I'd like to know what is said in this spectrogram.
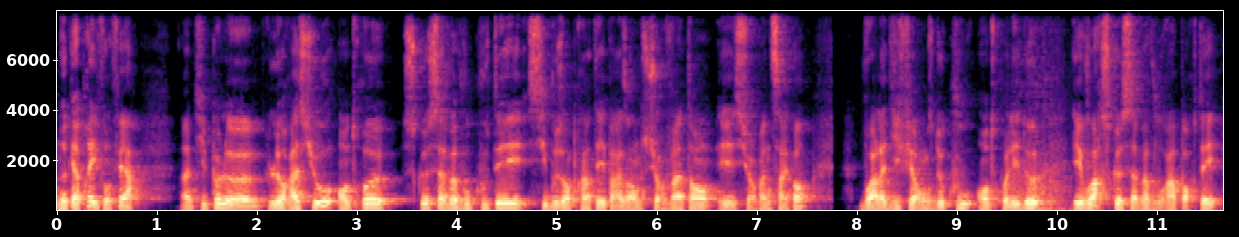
Donc après, il faut faire un petit peu le, ratio entre ce que ça va vous coûter si vous empruntez par exemple sur 20 ans et sur 25 ans voir la différence de coût entre les deux et voir ce que ça va vous rapporter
